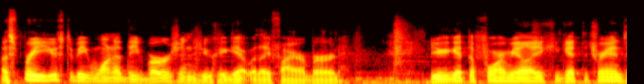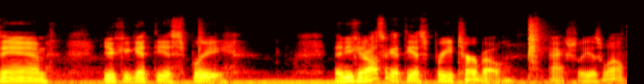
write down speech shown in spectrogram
Esprit used to be one of the versions you could get with a Firebird. You could get the Formula, you could get the Trans Am, you could get the Esprit. Then you could also get the Esprit Turbo, actually, as well.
